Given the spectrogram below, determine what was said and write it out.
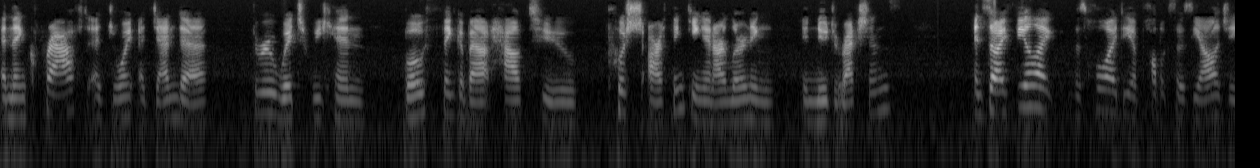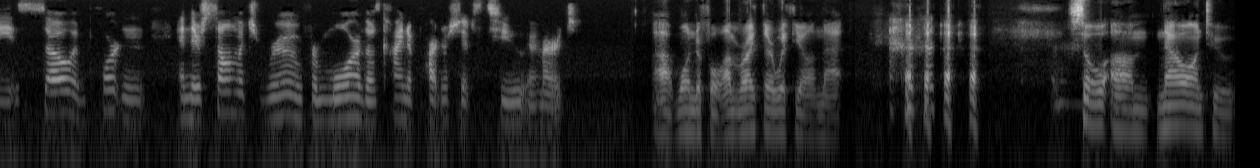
And then craft a joint agenda through which we can both think about how to push our thinking and our learning in new directions. And so I feel like this whole idea of public sociology is so important and there's so much room for more of those kind of partnerships to emerge. Ah, wonderful. I'm right there with you on that. so um, now on to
